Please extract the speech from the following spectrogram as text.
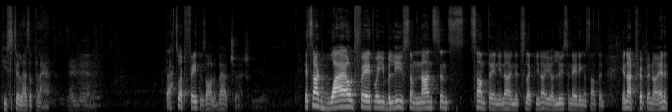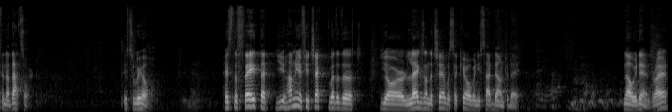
He still has a plan. Amen. That's what faith is all about, church. It's not wild faith where you believe some nonsense something, you know, and it's like, you know, you're hallucinating or something. You're not tripping or anything of that sort. It's real. It's the faith that you, how many of you checked whether the, your legs on the chair were secure when you sat down today? No, we didn't, right?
